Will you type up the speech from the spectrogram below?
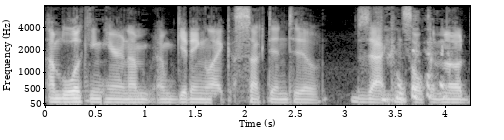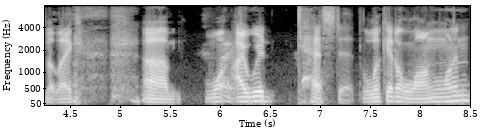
I'm looking here and I'm I'm getting like sucked into Zach consultant mode, but like um one, I would test it. Look at a long one,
